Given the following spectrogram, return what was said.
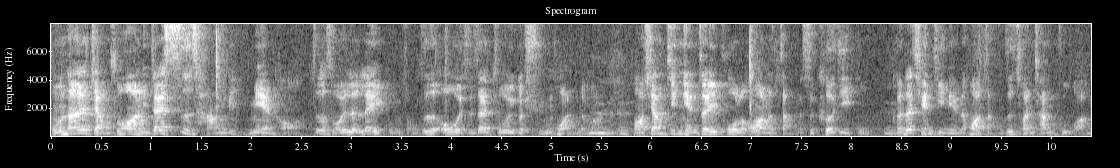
我们刚才讲说啊，你在市场里面哈，这个所谓的类股总是 always 在做一个循环的嘛。哦，像今年这一波的话呢，涨的是科技股，可能在前几年的话涨的是传产股啊。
